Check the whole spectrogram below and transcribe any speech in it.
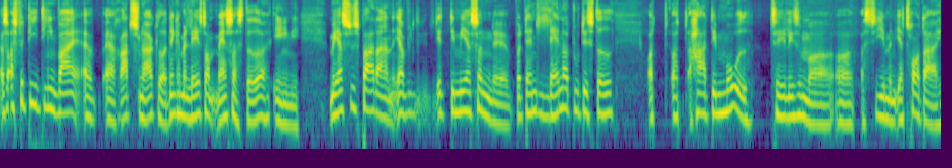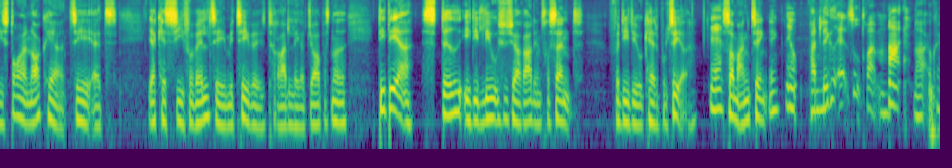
Altså også fordi din vej er, er ret snørklet, og den kan man læse om masser af steder egentlig. Men jeg synes bare, der er en, jeg- det er mere sådan, øh, hvordan lander du det sted, og, og har det mod til ligesom at, at, at sige, men jeg tror, der er historier nok her til, at jeg kan sige farvel til mit tv-tilrettelægger job og sådan noget. Det der sted i dit liv, synes jeg er ret interessant, fordi det jo katapulterer Ja. så mange ting, ikke? Jo. Har den ligget altid, drømmen? Nej. Nej, okay.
